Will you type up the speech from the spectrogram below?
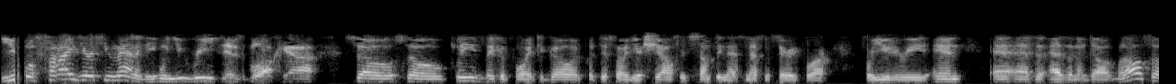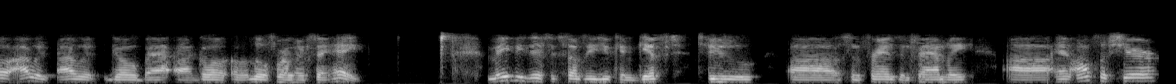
you will find your humanity when you read this book. Uh, so so please make a point to go and put this on your shelf. It's something that's necessary for for you to read and as a, as an adult. But also, I would I would go back uh, go a little further and say, hey, maybe this is something you can gift to uh, some friends and family, uh, and also share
